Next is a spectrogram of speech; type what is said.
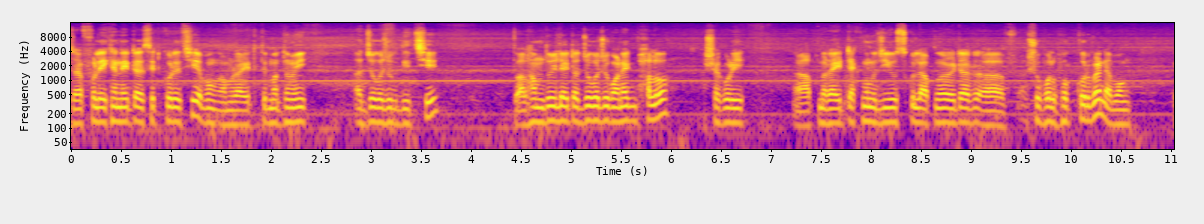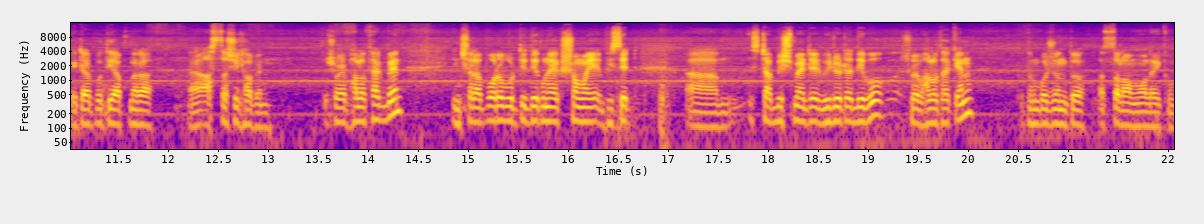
যার ফলে এখানে এটা সেট করেছি এবং আমরা এটার মাধ্যমেই যোগাযোগ দিচ্ছি। তো আলহামদুলিল্লাহ এটা যোগাযোগ অনেক ভালো। আশা করি আপনারা এই টেকনোলজি ইউজ করলে আপনারা এটার সুফল ভোগ করবেন এবং এটার প্রতি আপনারা আস্থাশীল হবেন। তো সবাই ভালো থাকবেন। ইনশাল্লাহ পরবর্তীতে কোনো এক সময় ভিসেট এস্টাবলিশমেন্টের ভিডিওটা দেব। সবাই ভালো থাকেন। তখন পর্যন্ত আসসালামু আলাইকুম।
